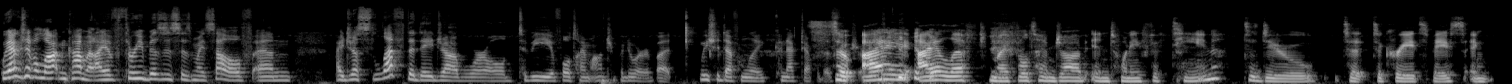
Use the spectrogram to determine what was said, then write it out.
we actually have a lot in common. I have three businesses myself, and I just left the day job world to be a full time entrepreneur. But we should definitely connect after this. So sure. I I left my full time job in 2015 to do to to create space and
